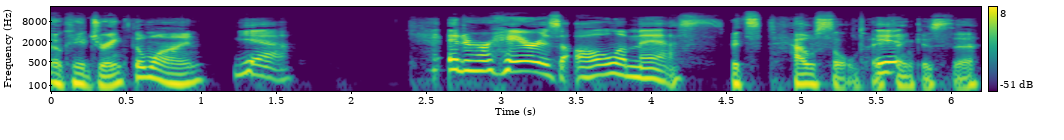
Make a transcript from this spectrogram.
okay, drink the wine. Yeah. And her hair is all a mess. It's tousled, I It- think is the,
